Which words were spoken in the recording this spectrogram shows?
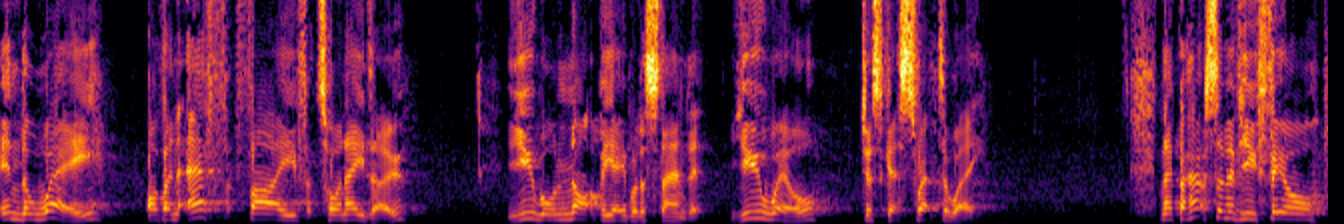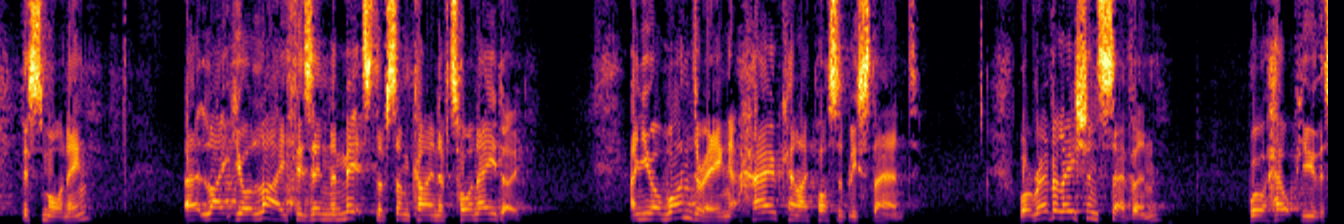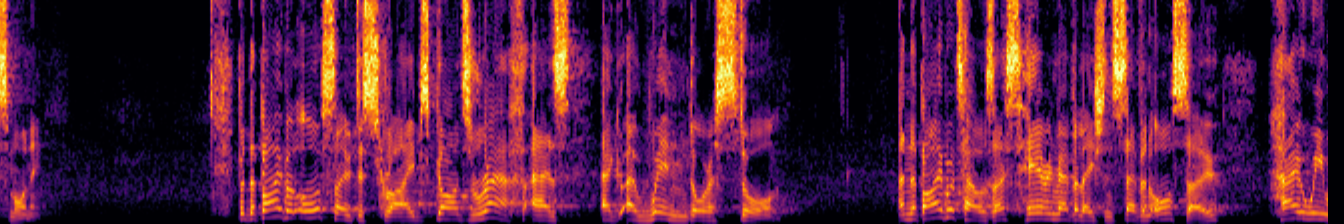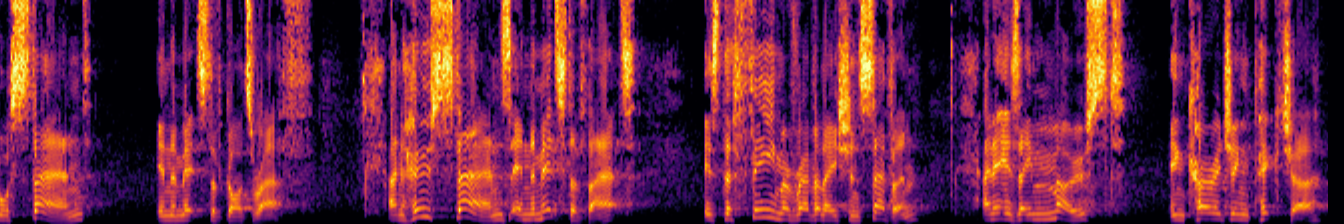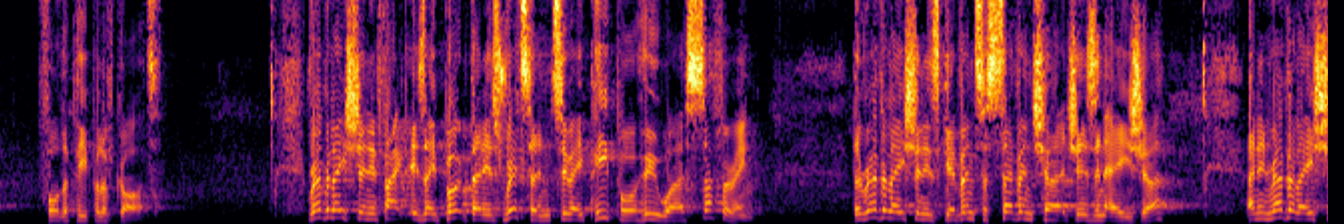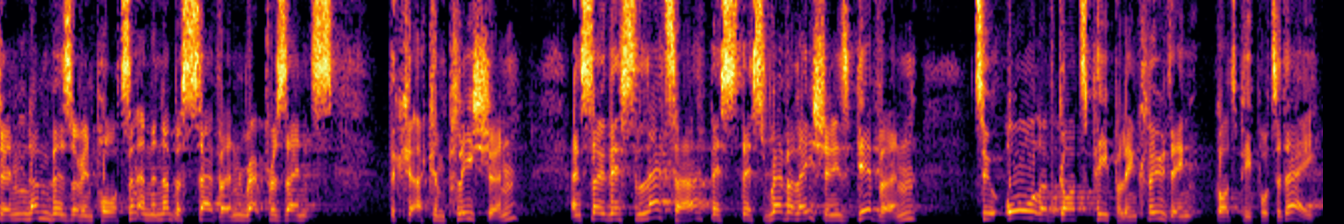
in the way of an F5 tornado, you will not be able to stand it. You will just get swept away. Now, perhaps some of you feel this morning uh, like your life is in the midst of some kind of tornado. And you are wondering, how can I possibly stand? Well, Revelation 7 will help you this morning. But the Bible also describes God's wrath as a, a, wind or a storm. And the Bible tells us here in Revelation 7 also how we will stand in the midst of God's wrath. And who stands in the midst of that is the theme of Revelation 7, and it is a most encouraging picture for the people of God. Revelation, in fact, is a book that is written to a people who were suffering. The revelation is given to seven churches in Asia. And in Revelation, numbers are important, and the number seven represents the completion. And so this letter, this, this revelation is given to all of God's people, including God's people today.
